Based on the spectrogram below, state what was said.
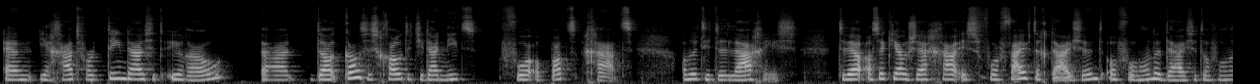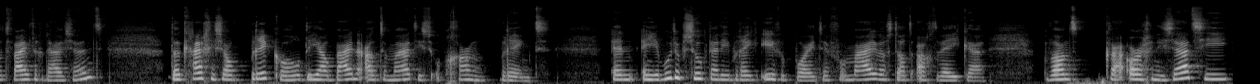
en je gaat voor 10.000 euro uh, de kans is groot dat je daar niet voor op pad gaat, omdat die te laag is. Terwijl als ik jou zeg, ga eens voor 50.000 of voor 100.000 of 150.000, dan krijg je zo'n prikkel die jou bijna automatisch op gang brengt. En, en je moet op zoek naar die break-even point. En voor mij was dat acht weken. Want qua organisatie,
